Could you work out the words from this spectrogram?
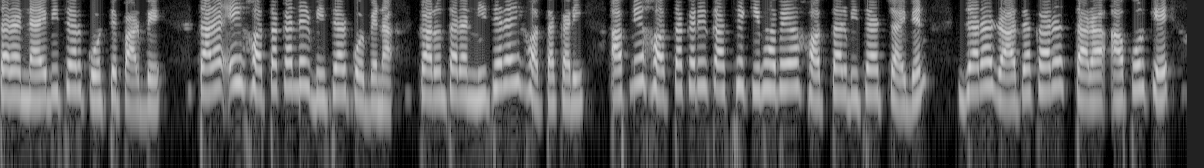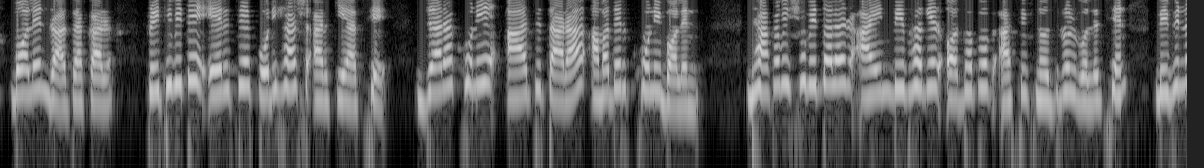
তারা ন্যায় বিচার করতে পারবে। তারা এই হত্যাকাণ্ডের বিচার করবে না, কারণ তারা নিজেরাই হত্যাকারী। আপনি হত্যাকারীর কাছে কীভাবে হত্যার বিচার চাইবেন? যারা রাজাকার, তারা আপরকে বলেন রাজাকার। পৃথিবীতে এর চেয়ে পরিহাস আর কি আছে? যারা খুনি, আজ তারা আমাদের খুনি বলেন। ঢাকা বিশ্ববিদ্যালয়ের আইন বিভাগের অধ্যাপক আসিফ নজরুল বলেছেন, বিভিন্ন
